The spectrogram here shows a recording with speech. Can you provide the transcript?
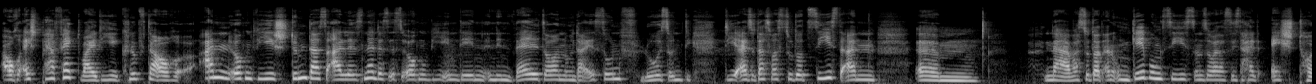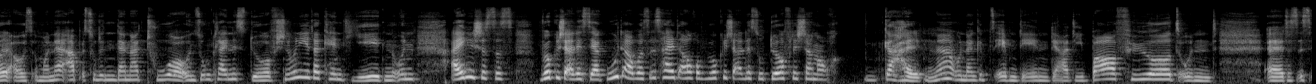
auch echt perfekt, weil die knüpft da auch an, irgendwie stimmt das alles, ne? Das ist irgendwie in den, in den Wäldern und da ist so ein Fluss und die, die also das, was du dort siehst an, ähm, na, was du dort an Umgebung siehst und so, das sieht halt echt toll aus immer, ne? Absolut in der Natur und so ein kleines Dörfchen und jeder kennt jeden und eigentlich ist das wirklich alles sehr gut, aber es ist halt auch wirklich alles so dörflich dann auch gehalten, ne? Und dann gibt es eben den, der die Bar führt und äh, das ist,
